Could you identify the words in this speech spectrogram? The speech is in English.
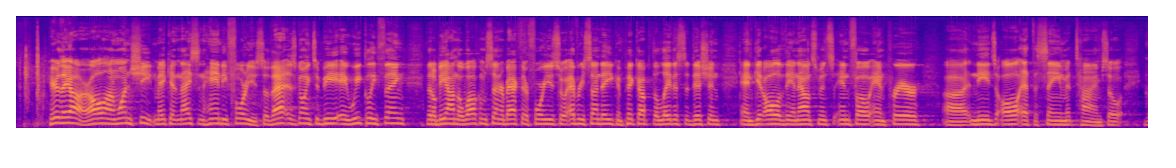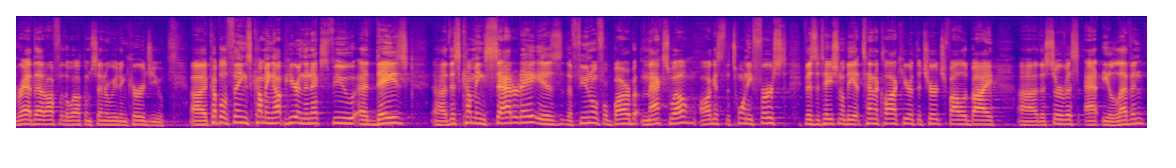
here they are, all on one sheet, make it nice and handy for you. So that is going to be a weekly thing that'll be on the Welcome Center back there for you. So every Sunday you can pick up the latest edition and get all of the announcements, info, and prayer uh, needs all at the same time. So grab that off of the Welcome Center. We'd encourage you. Uh, a couple of things coming up here in the next few uh, days. Uh, this coming Saturday is the funeral for Barb Maxwell, August the 21st. Visitation will be at 10 o'clock here at the church, followed by uh, the service at 11.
